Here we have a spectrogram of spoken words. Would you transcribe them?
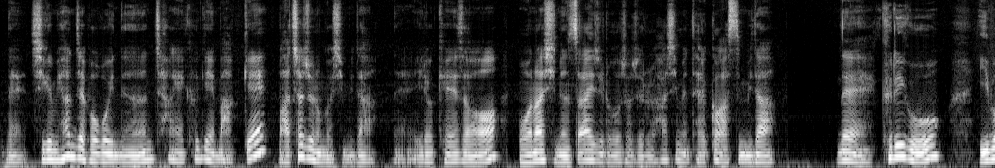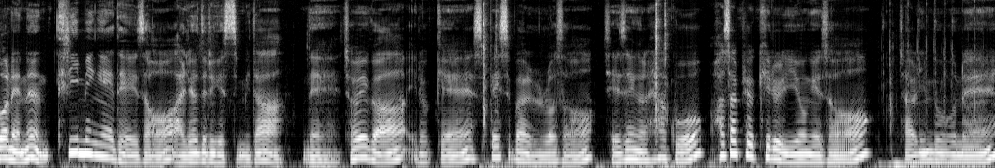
네, 지금 현재 보고 있는 창의 크기에 맞게 맞춰주는 것입니다. 네, 이렇게 해서 원하시는 사이즈로 조절을 하시면 될 것 같습니다. 네, 그리고 이번에는 트리밍에 대해서 알려드리겠습니다. 네, 저희가 이렇게 스페이스바를 눌러서 재생을 하고 화살표 키를 이용해서 잘린 부분에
